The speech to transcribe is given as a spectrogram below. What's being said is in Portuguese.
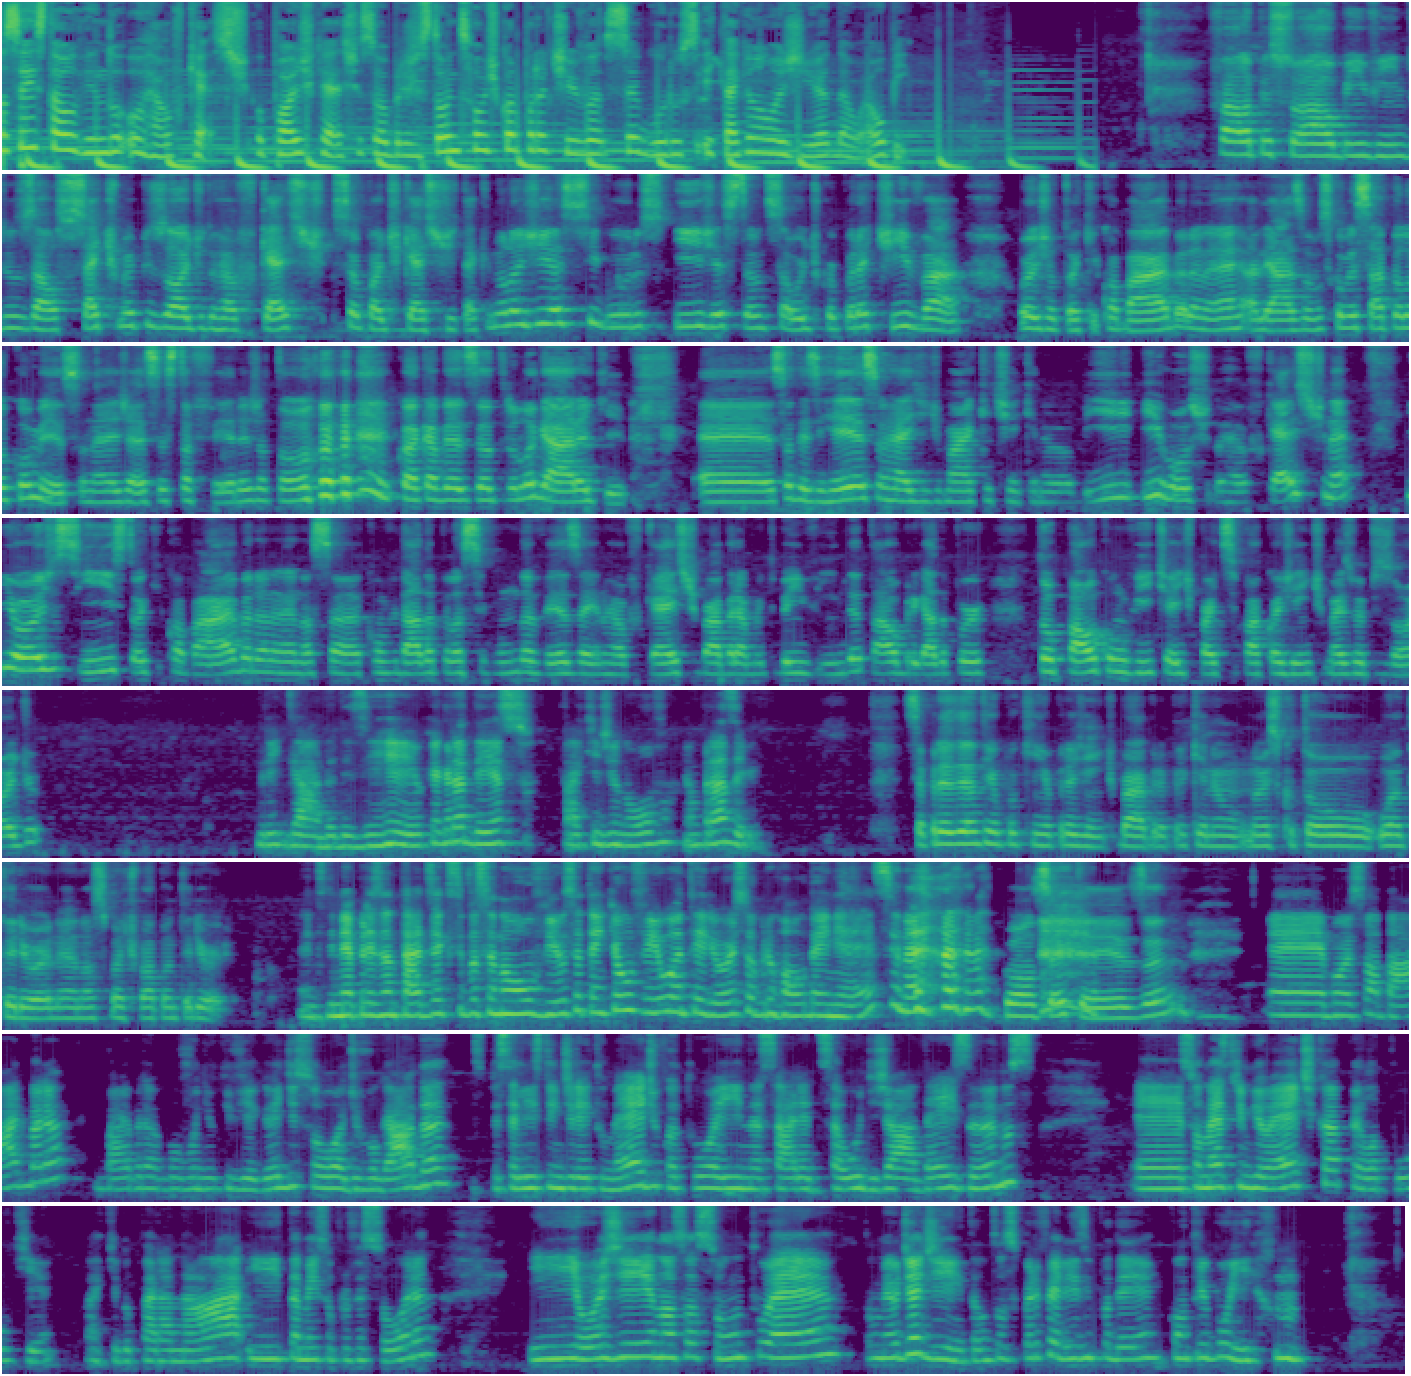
Você está ouvindo o Healthcast, o podcast sobre gestão de saúde corporativa, seguros e tecnologia da UELB. Fala pessoal, bem-vindos ao sétimo episódio do Healthcast, seu podcast de tecnologia, seguros e gestão de saúde corporativa. Hoje eu tô aqui com a Bárbara, né? Aliás, vamos começar pelo começo, né? Já é sexta-feira, já tô com a cabeça em outro lugar aqui. É, sou Desirê, sou head de marketing aqui na ULB e host do Healthcast, né? E hoje sim estou aqui com a Bárbara, né? Nossa convidada pela segunda vez aí no Healthcast. Bárbara, muito bem-vinda, tá? Obrigada por topar o convite aí de participar com a gente mais um episódio. Obrigada, Desirê. Eu que agradeço estar aqui de novo. É um prazer. Se apresentem um pouquinho para gente, Bárbara, para quem não, não escutou o anterior, né? Nosso bate-papo anterior. Antes de me apresentar, dizer que se você não ouviu, você tem que ouvir o anterior sobre o rol da ANS, né? Com certeza. é, bom, eu sou a Bárbara, Bárbara Bovonilk Viegandi, sou advogada, especialista em direito médico, atuo aí nessa área de saúde já há 10 anos. É, sou mestre em bioética pela PUC aqui do Paraná e também sou professora. E hoje nosso assunto é o meu dia a dia, então estou super feliz em poder contribuir.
